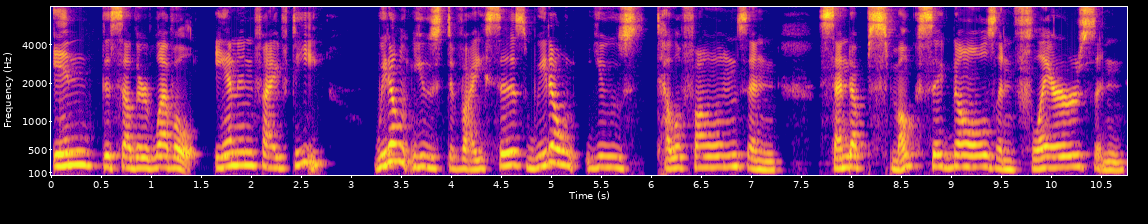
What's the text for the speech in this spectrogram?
in this other level and in 5D. We don't use devices, we don't use telephones and send up smoke signals and flares. And,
